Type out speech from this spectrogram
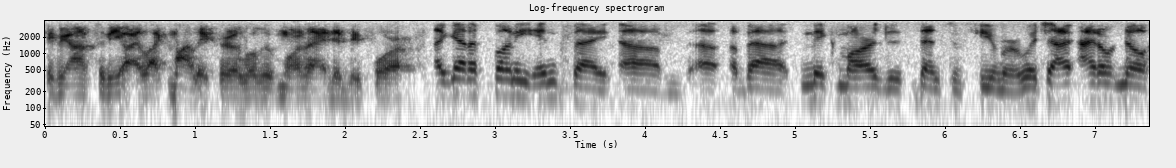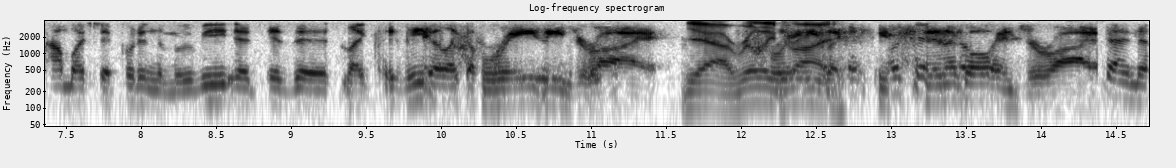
to be honest with you, I like Motley Crue a little bit more than I did before. I got a funny insight um, uh, about Mick Mars' sense of humor, which I, I don't know how much they put in the movie. It, is it like is he It's like a crazy dry. Yeah, really Crazy, dry. Like, he's Okay. cynical and dry. I know.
